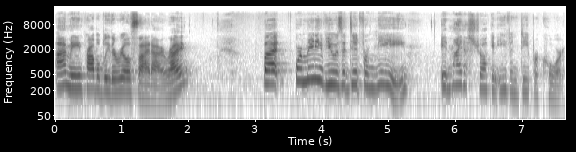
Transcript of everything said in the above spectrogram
I mean, probably the real side eye, right? But for many of you, as it did for me, it might have struck an even deeper chord.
